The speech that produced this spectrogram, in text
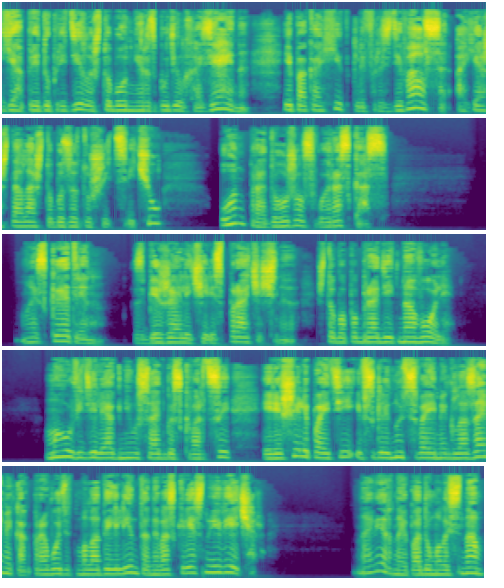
Я предупредила, чтобы он не разбудил хозяина, и пока Хитклифф раздевался, а я ждала, чтобы затушить свечу, он продолжил свой рассказ. «Мы с Кэтрин сбежали через прачечную, чтобы побродить на воле. Мы увидели огни усадьбы Скворцы и решили пойти и взглянуть своими глазами, как проводят молодые Линтоны воскресный вечер. Наверное, подумалось нам,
